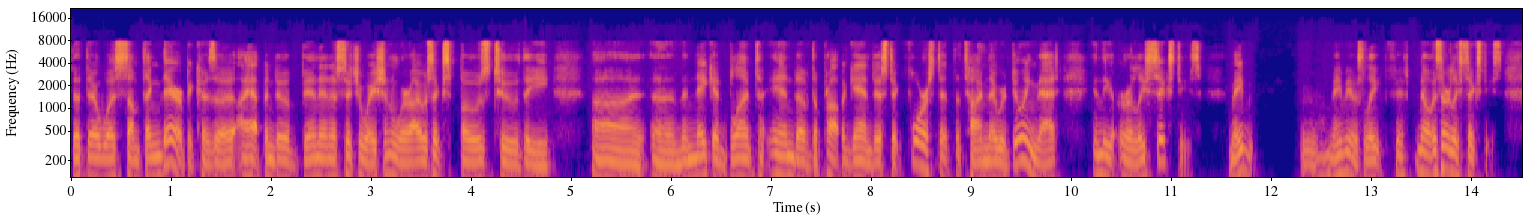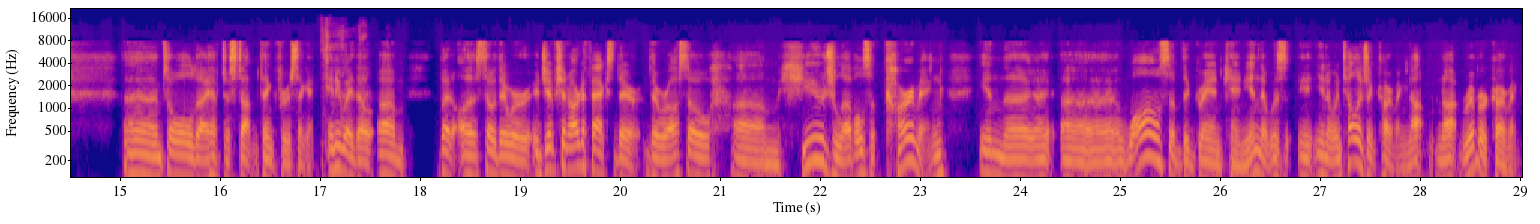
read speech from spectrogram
that there was something there because uh, I happen to have been in a situation where I was exposed to the uh, uh, the naked, blunt end of the propagandistic force at the time they were doing that in the early '60s. Maybe maybe it was late 50s. No, it was early '60s. Uh, I'm so old I have to stop and think for a second. Anyway, though, um, but uh, so there were Egyptian artifacts there. There were also um, huge levels of carving in the uh, walls of the Grand Canyon that was, you know, intelligent carving, not not river carving.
